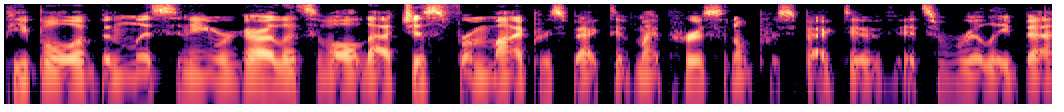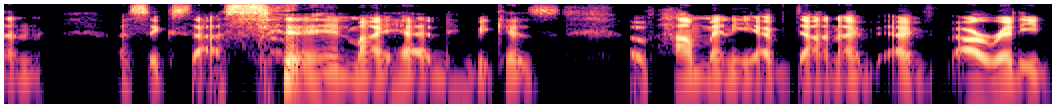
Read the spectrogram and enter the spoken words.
people have been listening regardless of all that just from my perspective my personal perspective it's really been a success in my head because of how many I've done. I've I've already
